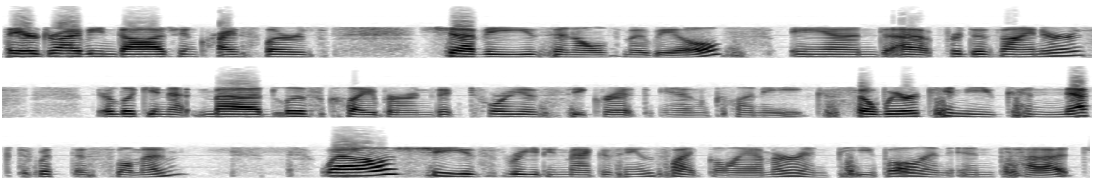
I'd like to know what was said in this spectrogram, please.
They are driving Dodge and Chryslers, Chevys, and Oldsmobiles. And uh, for designers, they're looking at Mudd, Liz Claiborne, Victoria's Secret, and Clinique. So where can you connect with this woman? Well, she's reading magazines like Glamour and People and In Touch.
